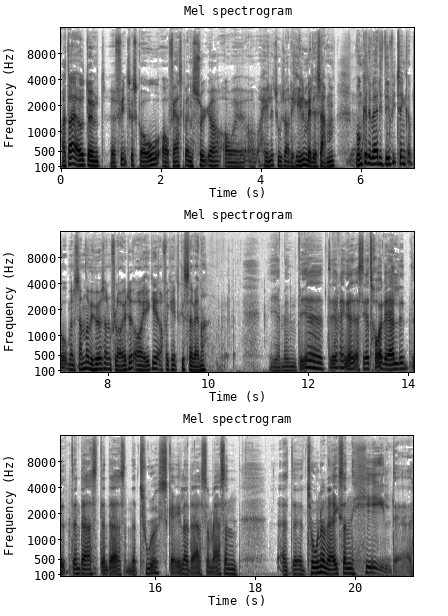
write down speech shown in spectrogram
Og der er jo dømt øh, finske skove og ferskvandssøer og, øh, og helletusser og det hele med det samme. Hvordan kan det være, det er det, vi tænker på med det samme, når vi hører sådan en fløjte og ikke afrikanske savanner? Jamen, det er, det er rigtigt. Altså, jeg tror, det er lidt øh, den der, den der naturskala der, som er sådan, at øh, tonerne er ikke sådan helt Øh,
